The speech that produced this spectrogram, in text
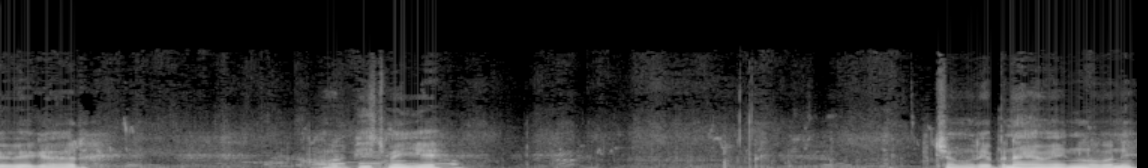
टूटे हुए घर और बीच में ये चौरे बनाए हुए इन लोगों ने।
